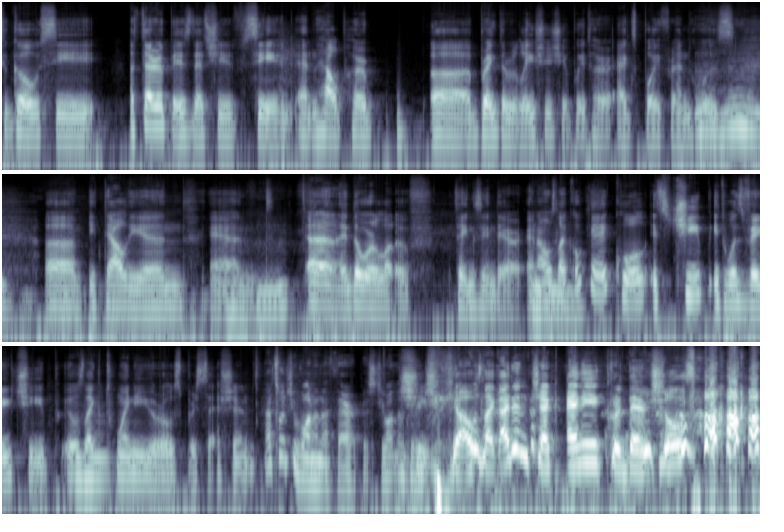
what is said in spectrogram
to go see a therapist that she's seen and help her uh, break the relationship with her ex boyfriend, who was um, Italian, and uh, there were a lot of things in there. And I was like, mm-hmm. okay, cool. It's cheap. It was very cheap. It was like mm-hmm. 20 euros per session. That's what you want in a therapist. You want them to be Cheap. cheap. Yeah, I was like, I didn't check any credentials.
